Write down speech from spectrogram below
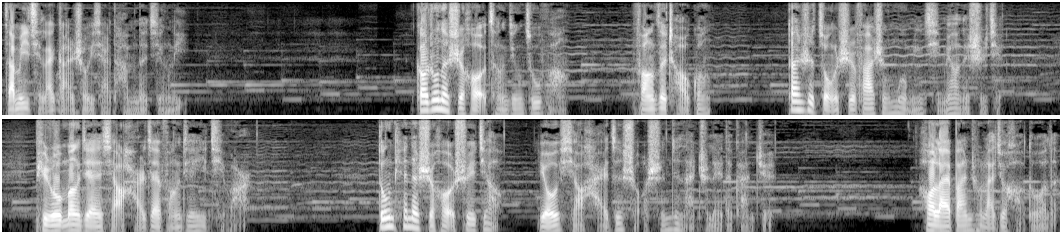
咱们一起来感受一下他们的经历。高中的时候曾经租房，房子朝光，但是总是发生莫名其妙的事情。譬如梦见小孩在房间一起玩，冬天的时候睡觉有小孩子手伸进来之类的感觉。后来搬出来就好多了，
